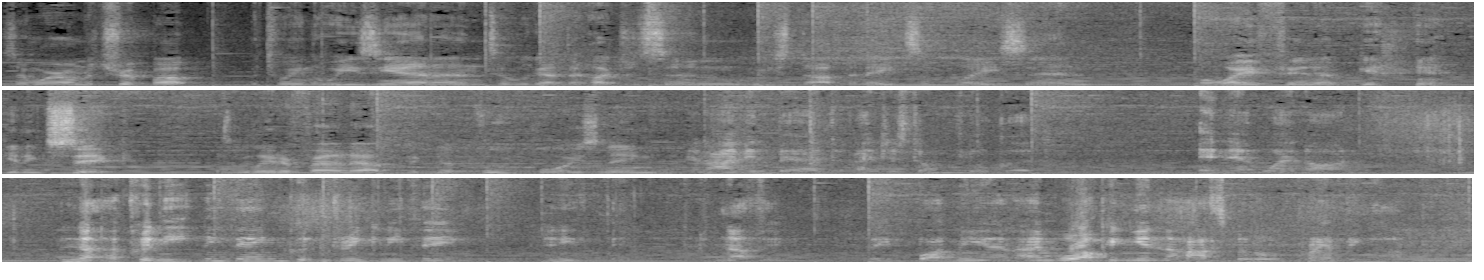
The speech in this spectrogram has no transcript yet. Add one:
Somewhere on the trip up between Louisiana until we got to Hutchinson, we stopped and ate someplace, and my wife ended up getting, getting sick. As we later found out, picked up food poisoning. And I'm in bed. I just don't feel good. And it went on. No, I couldn't eat anything, couldn't drink anything, anything, nothing. They brought me in. I'm walking in the hospital, cramping up.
